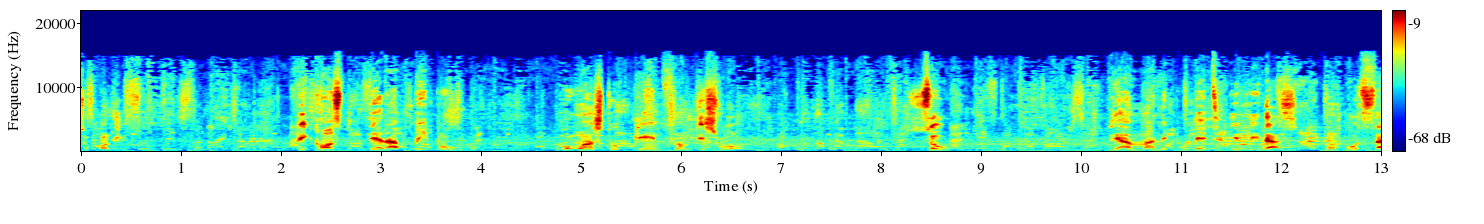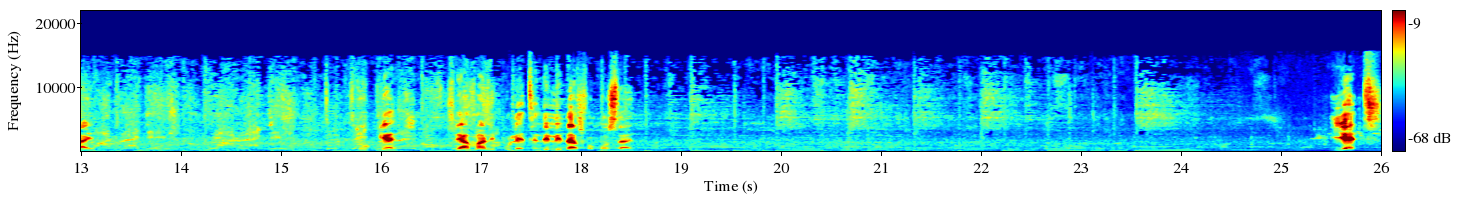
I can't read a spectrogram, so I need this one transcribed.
two countries. Because there are people who wants to gain from this war. So they are manipulating the leaders on both sides get they are manipulating the leaders for both sides. Yet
